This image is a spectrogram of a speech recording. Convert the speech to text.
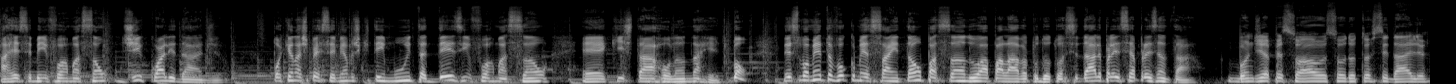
a receber informação de qualidade porque nós percebemos que tem muita desinformação é, que está rolando na rede. Bom, nesse momento eu vou começar então passando a palavra para o Dr. Cidálio para ele se apresentar. Bom dia, pessoal. Eu sou o Dr. Cidálio,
